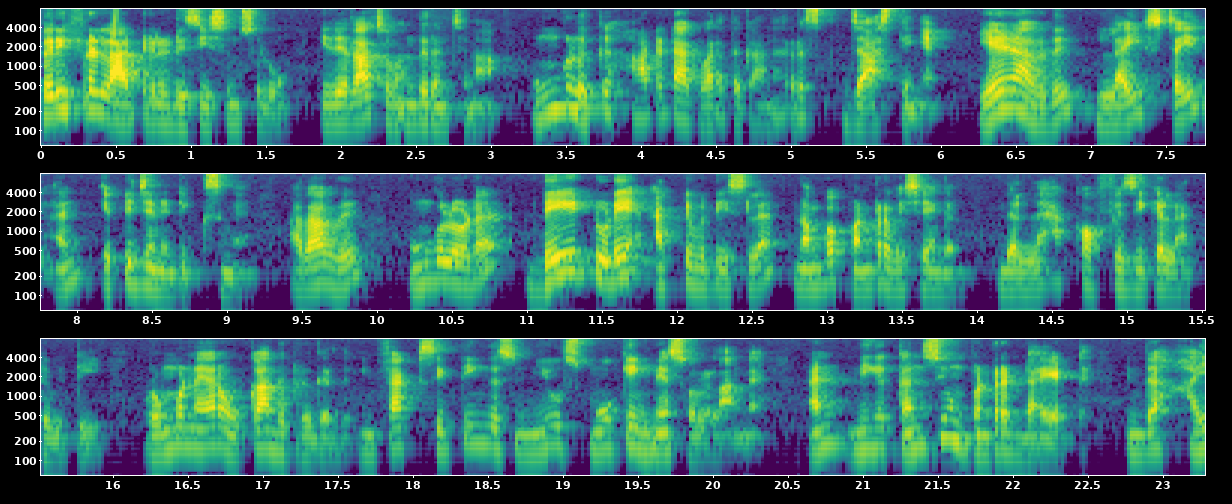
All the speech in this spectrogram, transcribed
பெரிஃபரல் ஆர்டரியல் டிசீஸ்னு சொல்லுவோம் இது ஏதாச்சும் வந்துருந்துச்சுன்னா உங்களுக்கு ஹார்ட் அட்டாக் வரதுக்கான ரிஸ்க் ஜாஸ்திங்க. ஏழாவது லைஃப் ஸ்டைல் அண்ட் எபிஜெனட்டிக்ஸுங்க அதாவது உங்களோட டே டு டே ஆக்டிவிட்டீஸில் நம்ம பண்ணுற விஷயங்கள். இந்த லேக் ஆஃப் ஃபிசிக்கல் ஆக்டிவிட்டி ரொம்ப நேரம் உட்காந்துட்டு இருக்கிறது. In fact sitting is new ஸ்மோக்கிங்னே சொல்லலாங்க. அண்ட் நீங்கள் கன்சியூம் பண்ணுற டயட் இந்த ஹை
